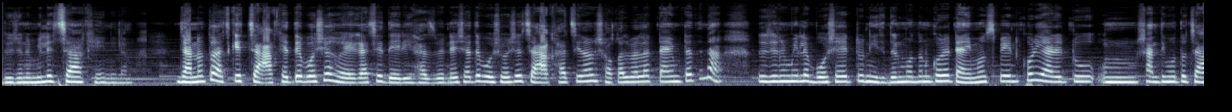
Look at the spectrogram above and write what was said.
দুজনে মিলে চা খেয়ে নিলাম। জানো তো, আজকে চা খেতে বসে হয়ে গেছে দেরি। হাজব্যান্ডের সাথে বসে বসে চা খাচ্ছিলাম। সকালবেলার টাইমটাতে না, দুজনে মিলে বসে একটু নিজেদের মতন করে টাইমও স্পেন্ড করি আর একটু শান্তি মতো চা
